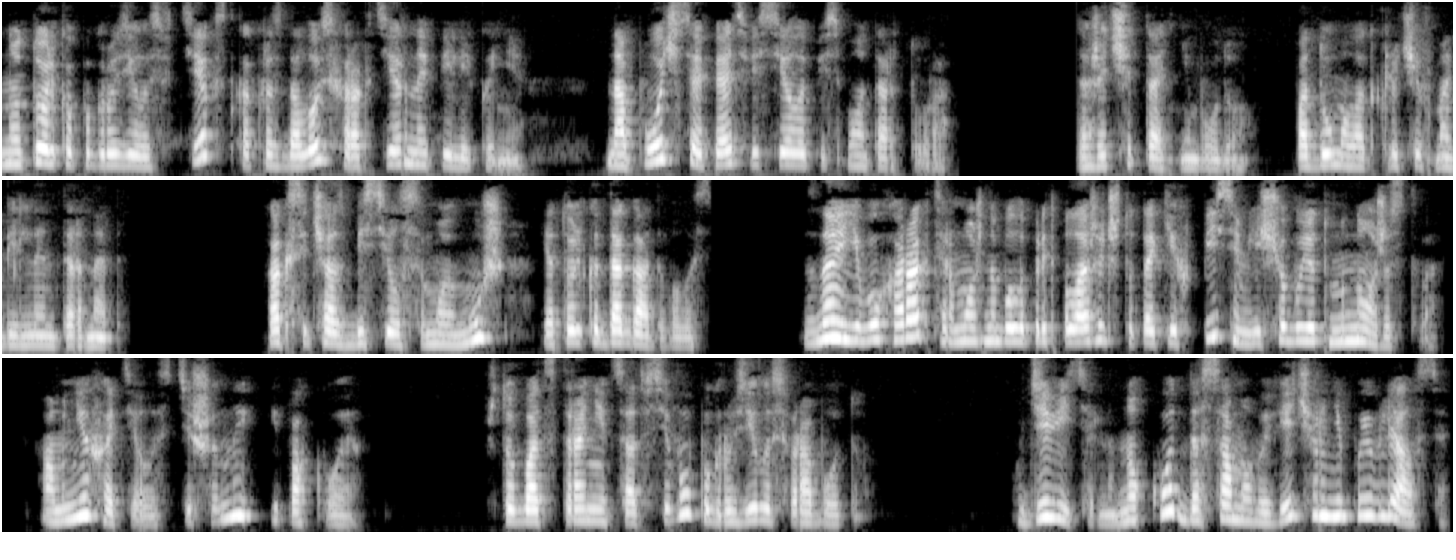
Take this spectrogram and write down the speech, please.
но только погрузилась в текст, как раздалось характерное пиликанье. На почте опять висело письмо от Артура. «Даже читать не буду», – подумал, отключив мобильный интернет. Как сейчас бесился мой муж, я только догадывалась. Зная его характер, можно было предположить, что таких писем еще будет множество, а мне хотелось тишины и покоя. Чтобы отстраниться от всего, погрузилась в работу. Удивительно, но кот до самого вечера не появлялся,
